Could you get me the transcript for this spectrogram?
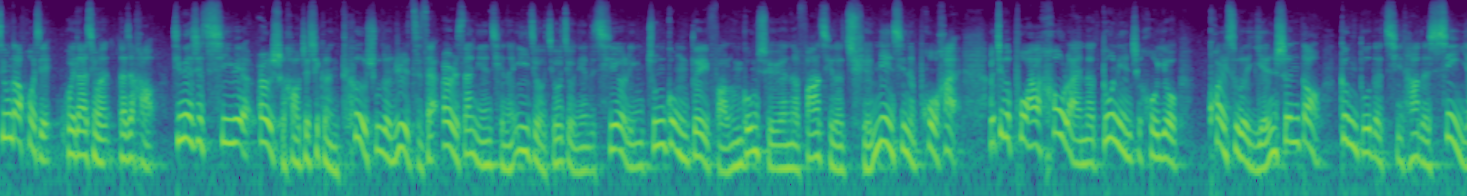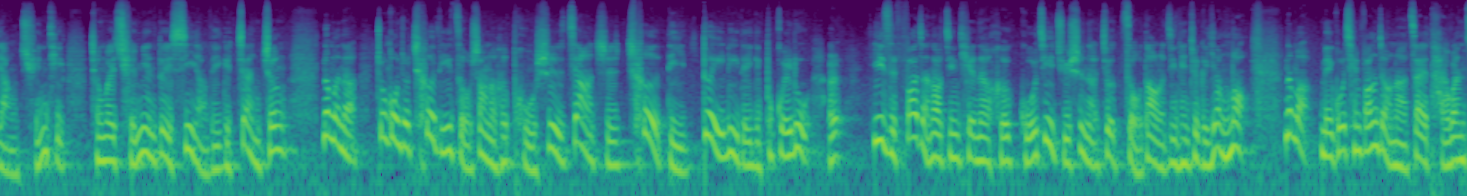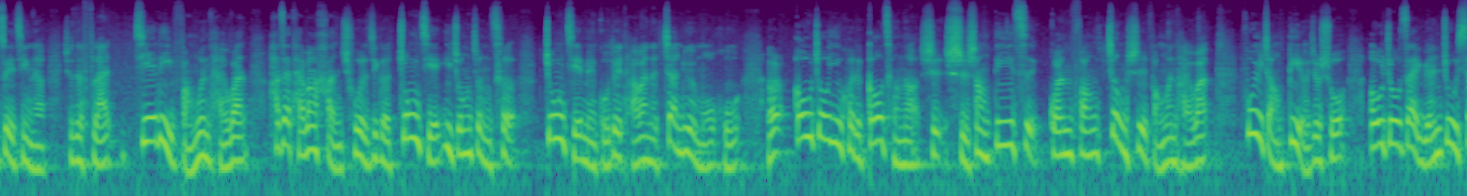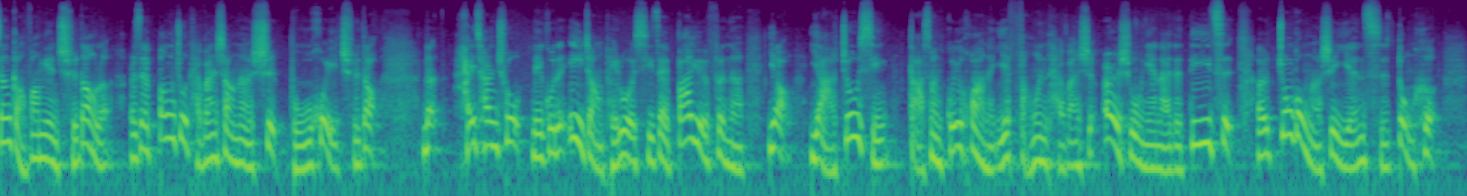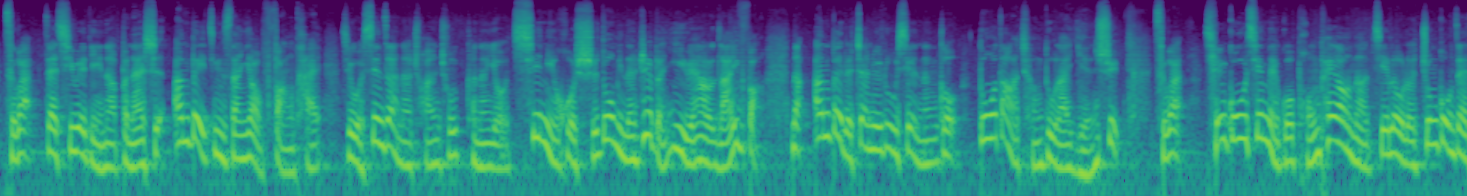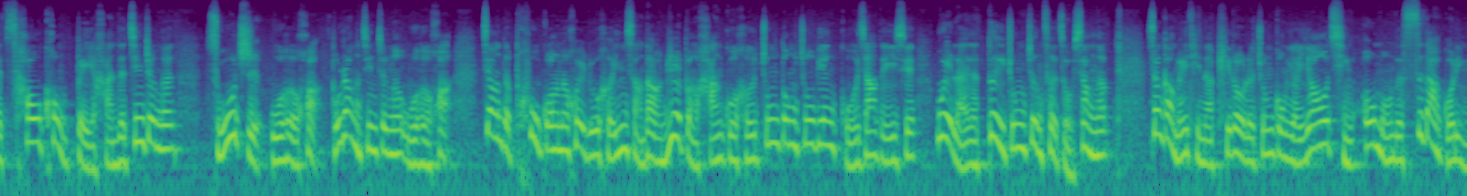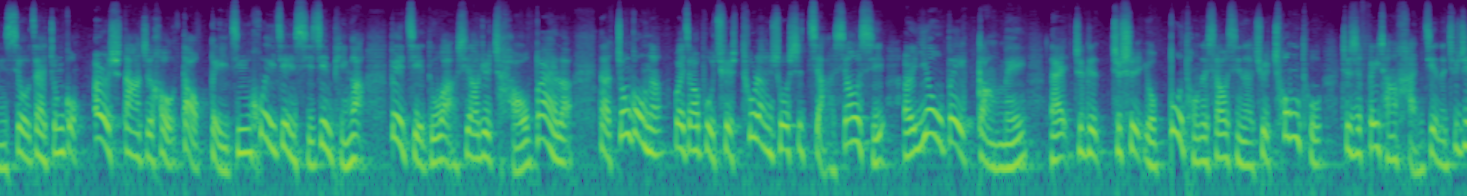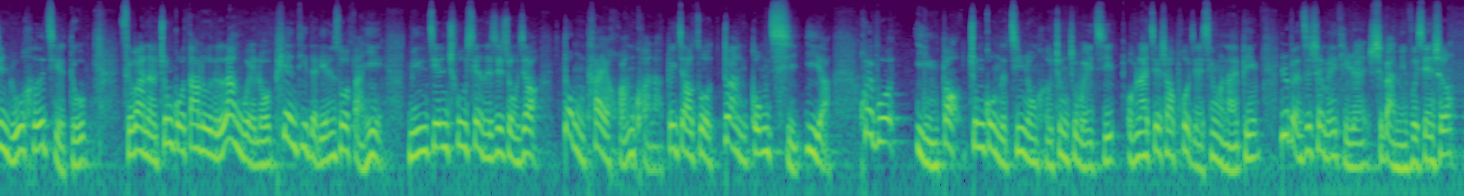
新闻大破解，回答新闻。大家好，今天是七月二十号，这是一个很特殊的日子。在二三年前的一九九九年的七二零，中共对法轮功学员呢发起了全面性的迫害，而这个迫害后来呢，多年之后又快速的延伸到更多的其他的信仰群体，成为全面对信仰的一个战争。那么呢，中共就彻底走上了和普世价值彻底对立的一个不归路，而。一直发展到今天呢，和国际局势呢就走到了今天这个样貌。那么，美国前防长呢，在台湾最近呢，就是来接力访问台湾，他在台湾喊出了这个终结一中政策，终结美国对台湾的战略模糊。而欧洲议会的高层呢，是史上第一次官方正式访问台湾。副议长毕尔就说，欧洲在援助香港方面迟到了，而在帮助台湾上呢是不会迟到。那还传出美国的议长佩洛西在八月份呢要亚洲行，打算规划呢也访问台湾，是二十五年来的第一次。而中共呢是言辞恫吓。此外，在七月底呢，本来是安倍晋三要访台，结果现在呢传出可能有七名或十多名的日本议员要来访。那安倍的战略路线能够多大程度来延续？此外，前国务卿美国蓬佩奥呢揭露了中共在操控北韩的金正恩。阻止无核化，不让金正恩无核化，这样的曝光呢，会如何影响到日本、韩国和中东周边国家的一些未来的对中政策走向呢？香港媒体呢披露了中共要邀请欧盟的四大国领袖在中共二十大之后到北京会见习近平啊，被解读啊是要去朝拜了。那中共呢外交部却突然说是假消息，而又被港媒来这个就是有不同的消息呢去冲突，这是非常罕见的。究竟如何解读？此外呢，中国大陆的烂尾楼。遍地的连锁反应，民间出现的这种叫动态还款啊，被叫做断供起义啊，会不会引爆中共的金融和政治危机？我们来介绍破解新闻来宾，日本资深媒体人石板明夫先生。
